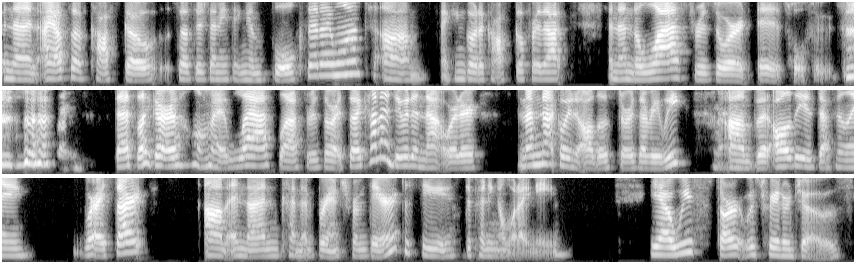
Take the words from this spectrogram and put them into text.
And then I also have Costco. So if there's anything in bulk that I want, um, I can go to Costco for that. And then the last resort is Whole Foods. right. That's like our my last last resort. So I kind of do it in that order. And I'm not going to all those stores every week, no. um, but Aldi is definitely where I start. Um, and then kind of branch from there to see depending on what I need. Yeah, we start with Trader Joe's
